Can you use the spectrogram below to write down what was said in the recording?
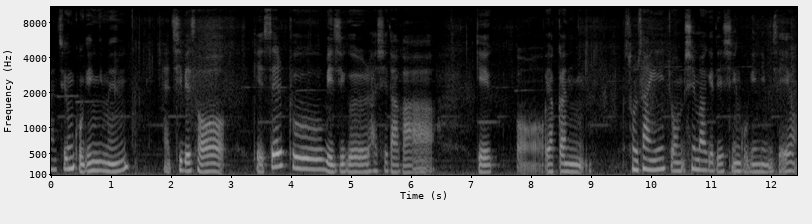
아, 지금 고객님은 아, 집에서 이렇게 셀프 매직을 하시다가 이게 어 약간 손상이 좀 심하게 되신 고객님이세요.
